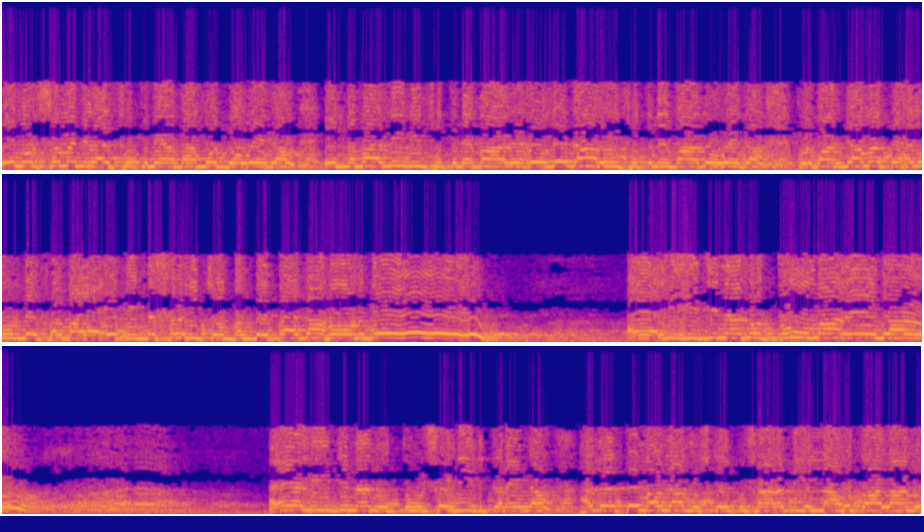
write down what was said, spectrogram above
یہ سمجھ لے فتنیا کا مڈ ہوے گا۔ یہ نمازی بھی فتنے باغ روزے دار بھی فتنے باغ ہوے گا۔ قربان جاوا حضور نے فرمایا یہ نسل بندے پیدا ہون گے اے علی جنہوں تو مارے گا۔ اے علی جنہوں تو شہید کرے گا، حضرت مولا مشکل کشار رضی اللہ تعالیٰ نو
